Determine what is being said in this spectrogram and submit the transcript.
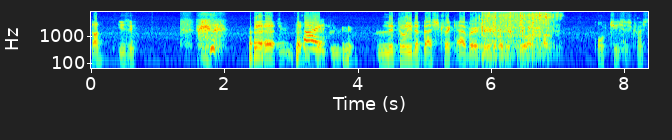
done, easy. Sorry. Literally the best trick ever if you're gonna do a fuck- Oh Jesus Christ!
